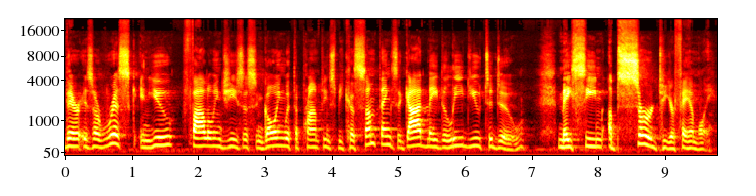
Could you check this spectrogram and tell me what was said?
There is a risk in you following Jesus and going with the promptings because some things that God may lead you to do may seem absurd to your family.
